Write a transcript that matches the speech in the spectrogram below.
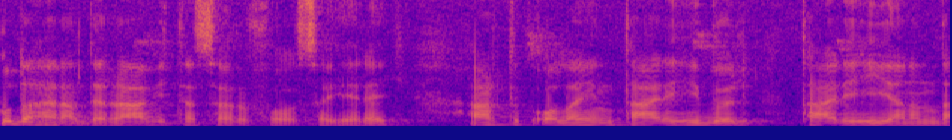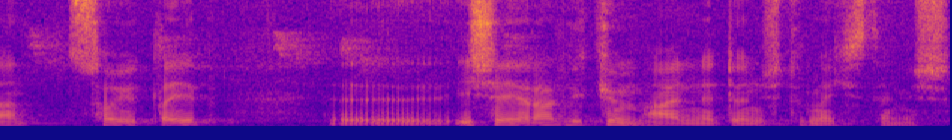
Bu da herhalde ravi tasarrufu olsa gerek. Artık olayın tarihi böl tarihi yanından soyutlayıp e, işe yarar hüküm haline dönüştürmek istemiş.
